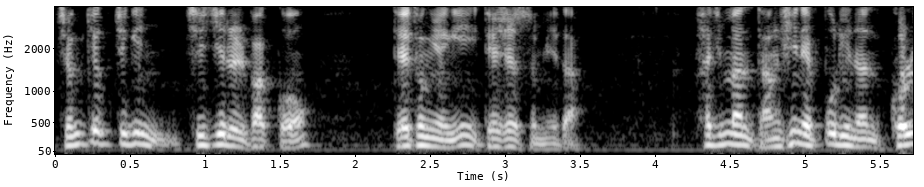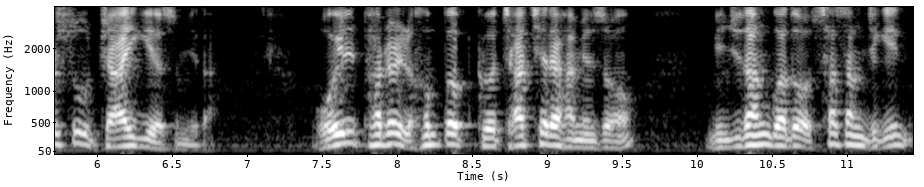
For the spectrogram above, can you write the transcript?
전격적인 지지를 받고 대통령이 되셨습니다. 하지만 당신의 뿌리는 골수 좌익이었습니다. 5.18을 헌법 그 자체라 하면서 민주당과도 사상적인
